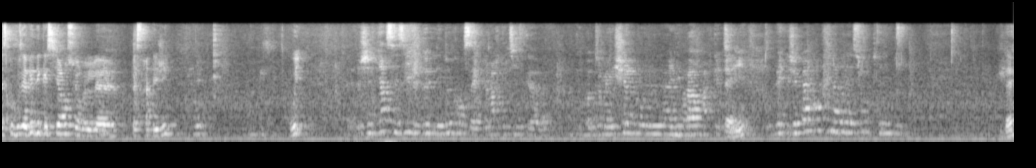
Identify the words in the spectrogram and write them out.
Est-ce que vous avez des questions sur la stratégie Oui. J'ai bien saisi les deux, les deux concepts, le marketing euh, automation ou le marketing. Mais j'ai pas compris la relation entre les deux. Ben.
